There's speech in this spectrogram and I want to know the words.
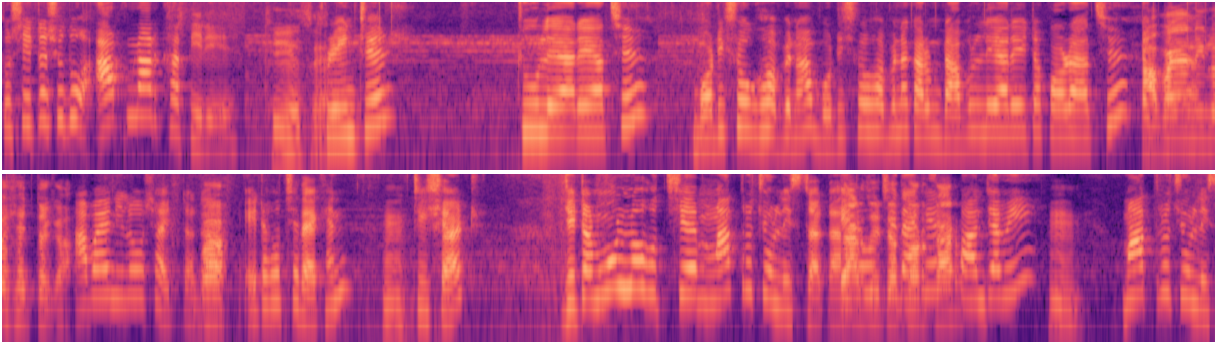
তো সেটা শুধু আপনার খাতিরে। ঠিক আছে। প্রিন্টের টু লেয়ারে আছে। বডি শো হবে না বডি শো হবে না কারণ ডাবল লেয়ারে এটা করা আছে। আবায়া নিল 60 টাকা? আবায়া নিলেও ষাট টাকা। এটা হচ্ছে দেখেন। টি শার্ট যেটা মূল্য হচ্ছে মাত্র চল্লিশ টাকা। এটা হচ্ছে দেখেন পাঞ্জাবি মাত্র চল্লিশ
